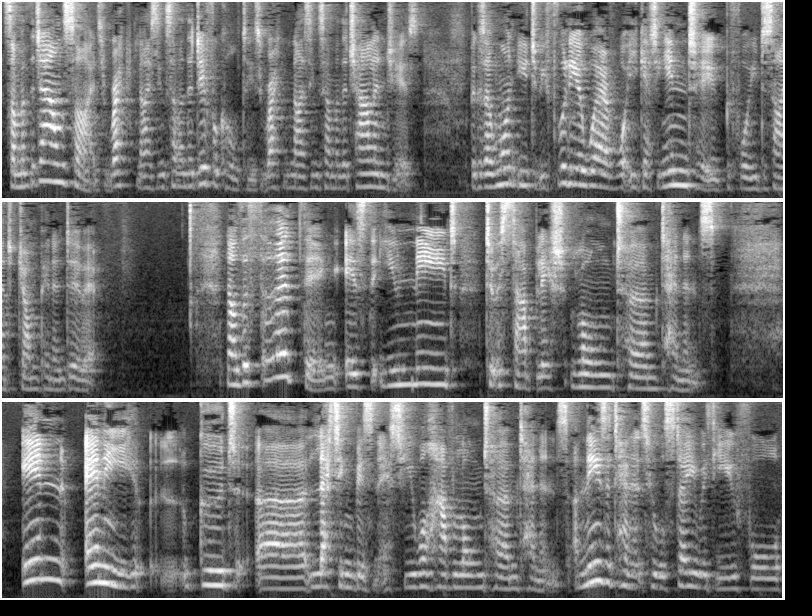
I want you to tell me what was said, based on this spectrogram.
some of the downsides, recognizing some of the difficulties, recognizing some of the challenges, because I want you to be fully aware of what you're getting into before you decide to jump in and do it. Now, the third thing is that you need to establish long term tenants in any good uh, letting business, you will have long term tenants, and these are tenants who will stay with you for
